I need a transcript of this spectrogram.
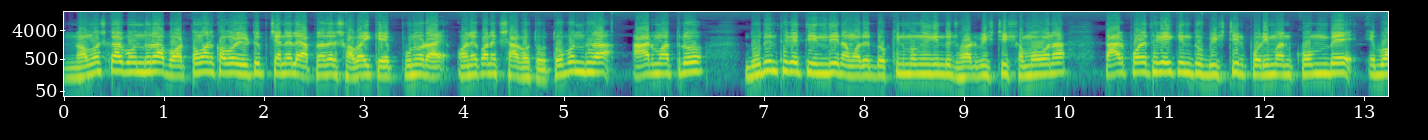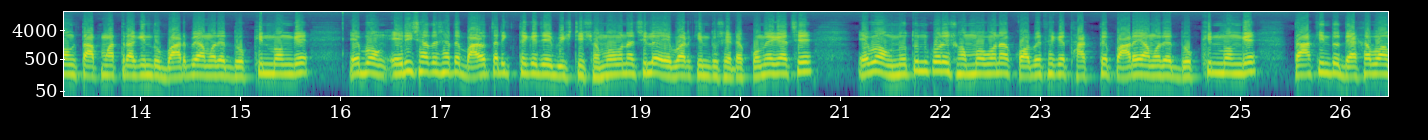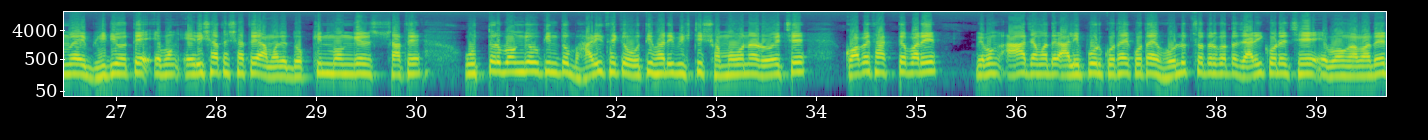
নমস্কার বন্ধুরা, বর্তমান খবর ইউটিউব চ্যানেলে আপনাদের সবাইকে পুনরায় অনেক অনেক স্বাগত। তো বন্ধুরা, আর মাত্র দুদিন থেকে তিন দিন আমাদের দক্ষিণবঙ্গে কিন্তু ঝড় বৃষ্টির সম্ভাবনা। তারপরে থেকেই কিন্তু বৃষ্টির পরিমাণ কমবে এবং তাপমাত্রা কিন্তু বাড়বে আমাদের দক্ষিণবঙ্গে এবং এরই সাথে সাথে বারো তারিখ থেকে যে বৃষ্টির সম্ভাবনা ছিল, এবার কিন্তু সেটা কমে গেছে এবং নতুন করে সম্ভাবনা কবে থেকে থাকতে পারে আমাদের দক্ষিণবঙ্গে, তা কিন্তু দেখাবো আমরা এই ভিডিওতে এবং এরই সাথে সাথে আমাদের দক্ষিণবঙ্গের সাথে উত্তরবঙ্গেও কিন্তু ভারী থেকে অতি ভারী বৃষ্টির সম্ভাবনা রয়েছে, কবে থাকতে পারে এবং আজ আমাদের আলিপুর কোথায় কোথায় হলুদ সতর্কতা জারি করেছে এবং আমাদের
